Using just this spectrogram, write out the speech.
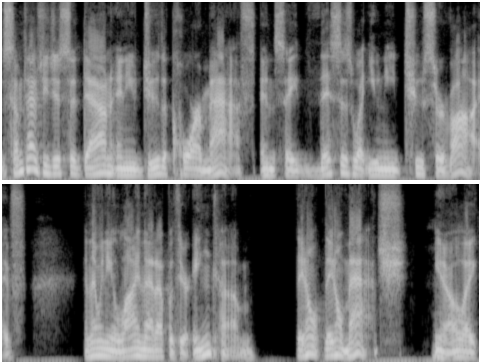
sometimes you just sit down and you do the core math and say this is what you need to survive. And then when you line that up with your income, they don't they don't match. You hmm. know, like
